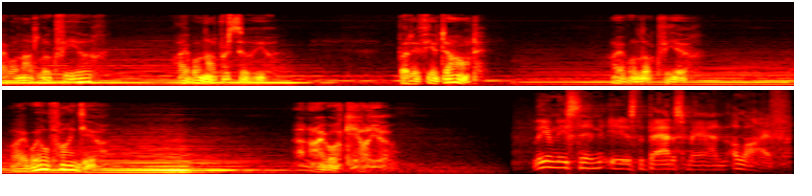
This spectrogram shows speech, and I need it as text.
I will not look for you. I will not pursue you. But if you don't, I will look for you. I will find you. And I will kill you. Liam Neeson is the baddest man alive,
